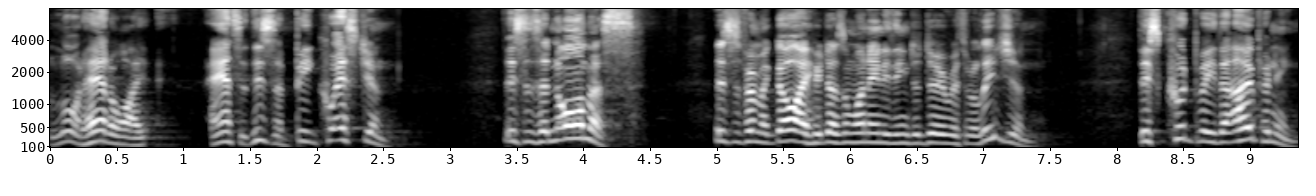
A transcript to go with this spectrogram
Lord, how do I answer? This is a big question. This is enormous. This is from a guy who doesn't want anything to do with religion. This could be the opening,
